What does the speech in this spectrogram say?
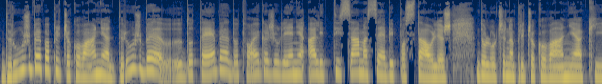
družbe, pa pričakovanja družbe eh, do tebe, do tvojega življenja, ali ti sama sebi postavljaš določena pričakovanja, ki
